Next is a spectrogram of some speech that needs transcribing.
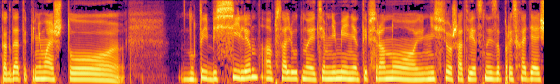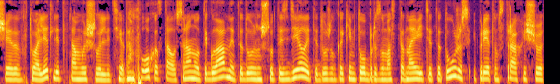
когда ты понимаешь, что ну, ты бессилен абсолютно, и тем не менее ты все равно несешь ответственность за происходящее. В туалет ли ты там вышел, или тебе там плохо стало, все равно ты главный, ты должен что-то сделать, ты должен каким-то образом остановить этот ужас, и при этом страх еще,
